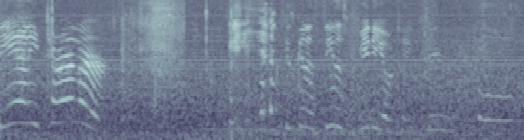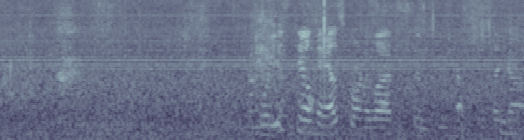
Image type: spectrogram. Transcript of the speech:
Danny Turner. He's gonna see this videotape too. Well, your tail has grown a lot since we have put that down.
